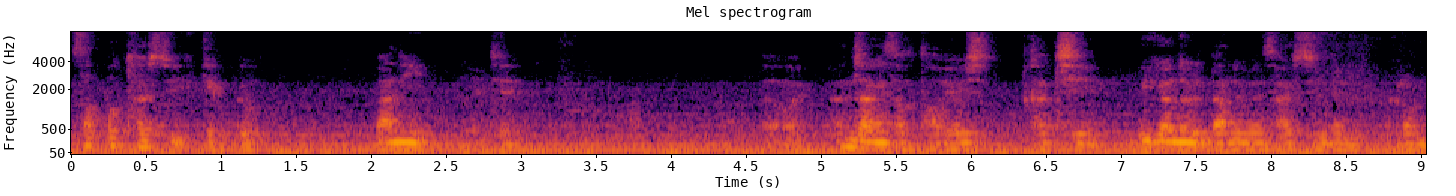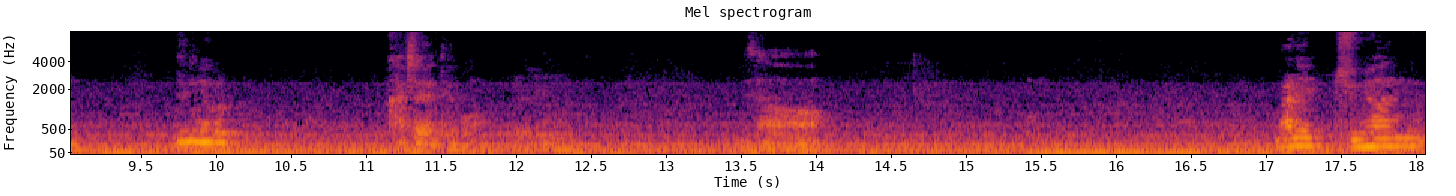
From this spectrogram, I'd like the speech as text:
서포트할 수 있게끔 많이 이제 어, 현장에서 더 같이 의견을 나누면서 할 수 있는 그런 능력을 가져야 되고 음, 그래서 많이 중요하다고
